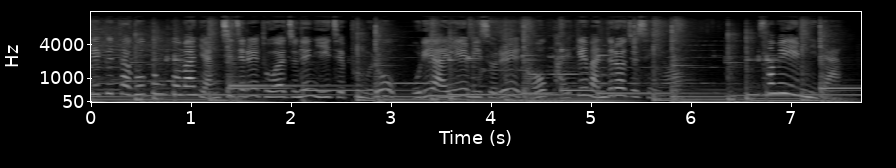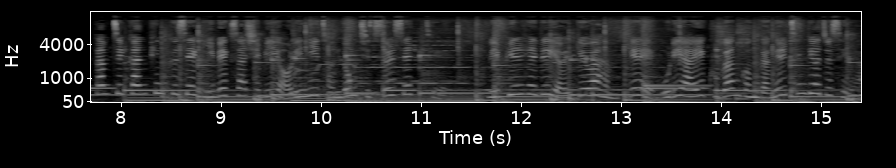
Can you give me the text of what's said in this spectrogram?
깨끗하고 꼼꼼한 양치질을 도와주는 이 제품으로 우리 아이의 미소를 더욱 밝게 만들어주세요. 3위입니다. 깜찍한 핑크색 242 어린이 전동 칫솔 세트. 리필 헤드 10개와 함께 우리 아이 구강 건강을 챙겨주세요.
